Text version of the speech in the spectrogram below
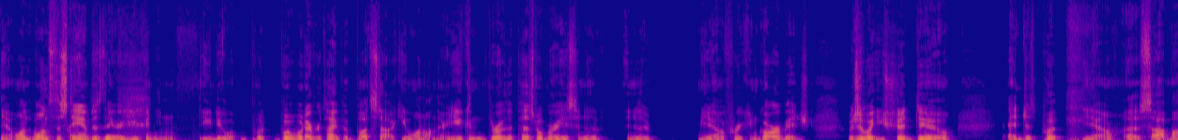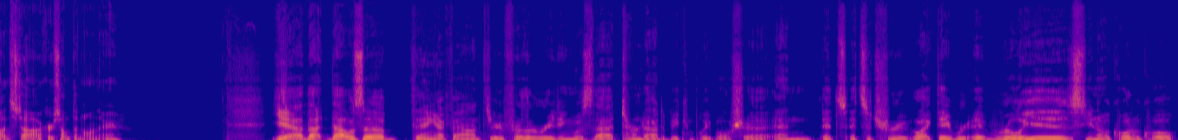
Yeah, once once the stamp is there, you can you can do put put whatever type of butt stock you want on there. You can throw the pistol brace into the into the you know freaking garbage, which is what you should do, and just put you know a SOPMOD stock or something on there. Yeah, that that was a thing I found through further reading was that turned out to be complete bullshit, and it's it's a true like they it really is you know quote unquote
